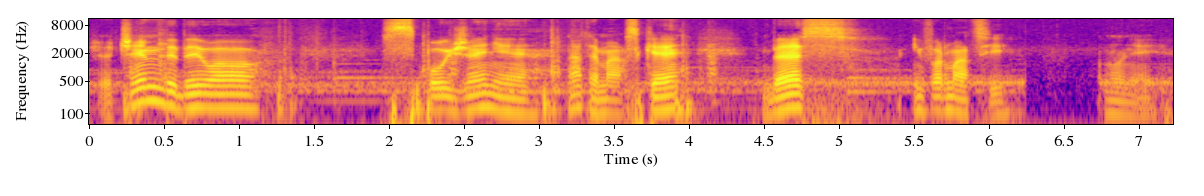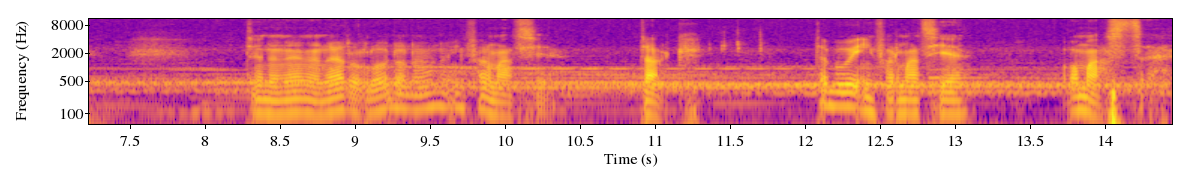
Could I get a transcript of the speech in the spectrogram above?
Że czym by było spojrzenie na tę maskę bez informacji o niej. Informacje. Tak. To były informacje o masce.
